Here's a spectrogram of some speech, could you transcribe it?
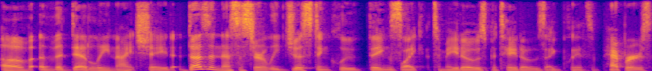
of the deadly nightshade doesn't necessarily just include things like tomatoes, potatoes, eggplants, and peppers,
